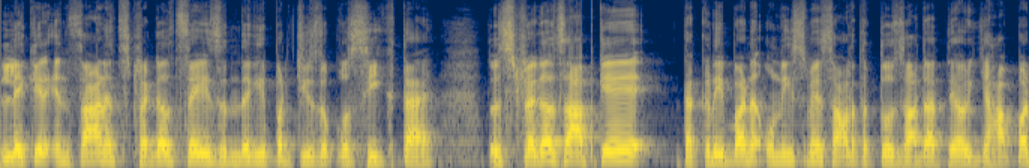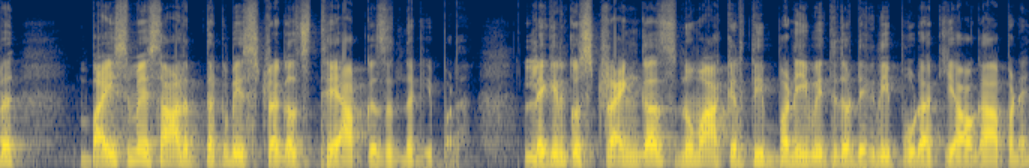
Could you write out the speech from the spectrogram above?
लेकिन इंसान स्ट्रगल से ही ज़िंदगी पर चीज़ों को सीखता है। तो स्ट्रगल्स आपके तकरीबन उन्नीसवें साल तक तो ज़्यादा थे और यहाँ पर बाईसवें साल तक भी स्ट्रगल्स थे आपके ज़िंदगी पर। लेकिन कुछ ट्रैंगल्स नुमा आकृति बनी हुई थी तो डिग्री पूरा किया होगा आपने।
